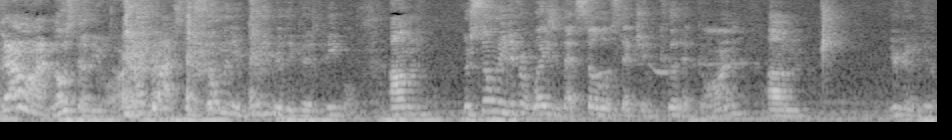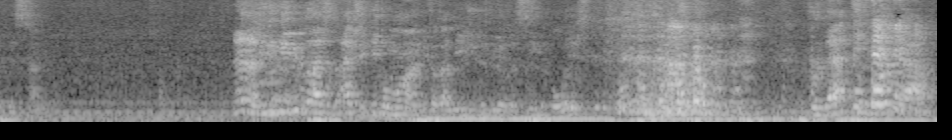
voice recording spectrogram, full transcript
Belmont, most of you are. My gosh, there's so many really, really good people. Um, there's so many different ways that that solo section could have gone. Um, you're going to do it this time. No, no, you can keep your glasses. Actually, keep them on because I need you to be able to see the boys. for that to work out,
